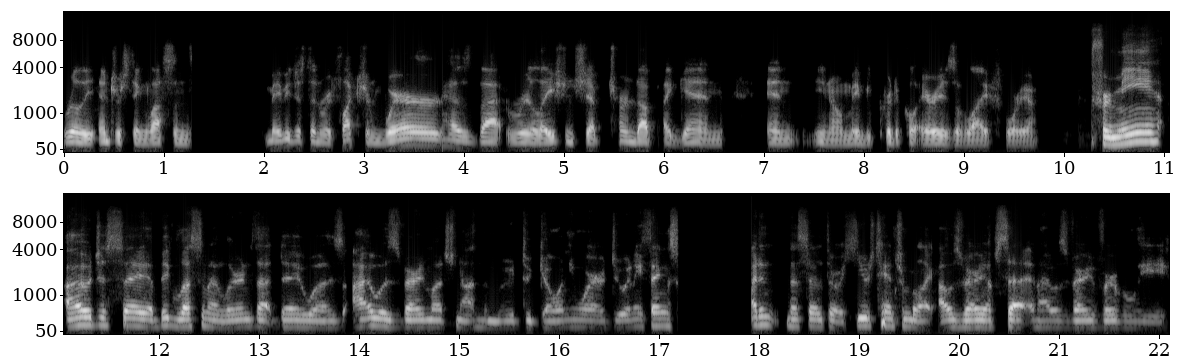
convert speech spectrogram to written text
really interesting lessons maybe just in reflection where has that relationship turned up again in you know maybe critical areas of life for you For me, I would just say a big lesson I learned that day was I was very much not in the mood to go anywhere or do anything. So I didn't necessarily throw a huge tantrum, but like I was very upset and I was very verbally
